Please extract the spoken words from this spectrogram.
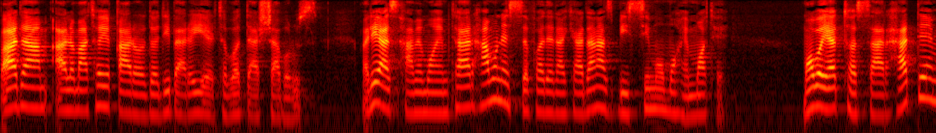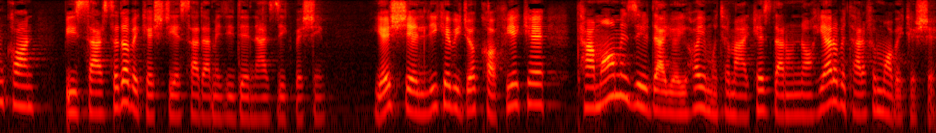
بعدم علامت های قراردادی برای ارتباط در شب و روز. ولی از همه مهمتر همون استفاده نکردن از بیسیم و مهماته. ما باید تا سرحد امکان بی سر صدا به کشتی صدمه دیده نزدیک بشیم. یه شلی که بیجا کافیه که تمام زیردریایی های متمرکز در اون ناحیه رو به طرف ما بکشه.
